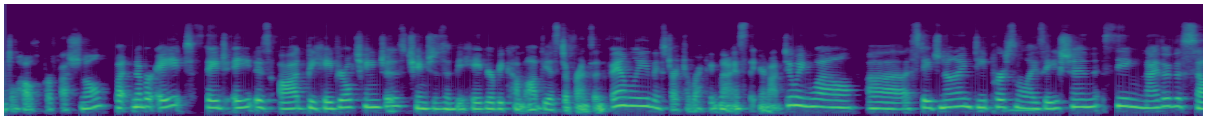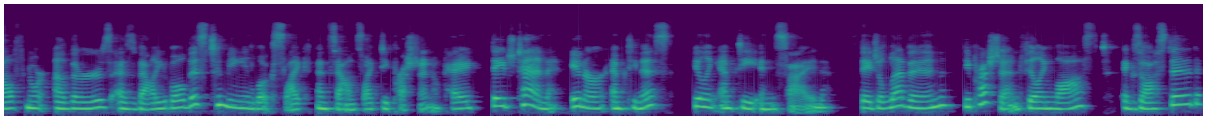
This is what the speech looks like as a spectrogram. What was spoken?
mental health professional. But number eight, stage eight is odd behavioral changes. Changes in behavior become obvious to friends and family. They start to recognize that you're not doing well. Uh, stage nine, depersonalization, seeing neither the self nor others as valuable. This to me looks like and sounds like depression. Okay. Stage 10, inner emptiness, feeling empty inside. Stage 11, depression, feeling lost, exhausted,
